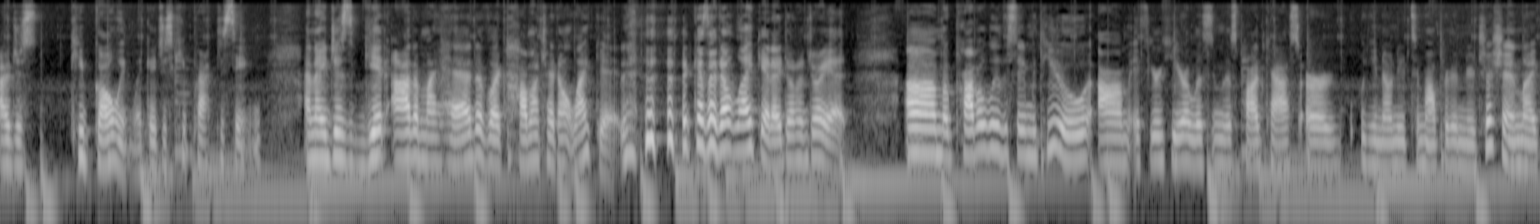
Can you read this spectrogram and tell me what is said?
I just keep going. Like I just keep practicing and I just get out of my head of like how much I don't like it because I don't like it. I don't enjoy it. Um, probably the same with you. Um, if you're here listening to this podcast or you know need some help with your nutrition, like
